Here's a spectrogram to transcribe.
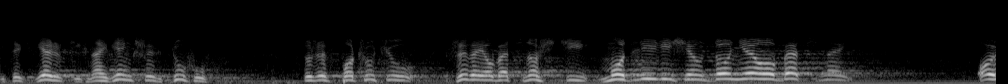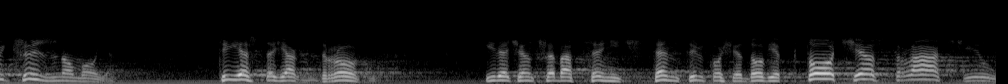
i tych wielkich, największych duchów, którzy w poczuciu żywej obecności modlili się do nieobecnej. Ojczyzno moja, Ty jesteś jak zdrowie. Ile Cię trzeba cenić, ten tylko się dowie, kto Cię stracił.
